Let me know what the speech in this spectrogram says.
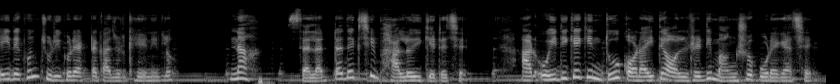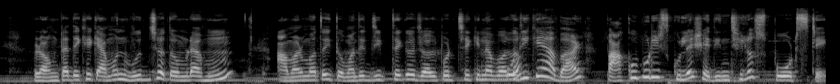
এই দেখুন, চুরি করে একটা গাজর খেয়ে নিল। না স্যালাডটা দেখছি ভালোই কেটেছে। আর ওইদিকে কিন্তু কড়াইতে অলরেডি মাংস পড়ে গেছে। রংটা দেখে কেমন বুঝছ তোমরা, হুম? আমার মতোই তোমাদের জিভ থেকেও জল পড়ছে কিনা বলো? ওদিকে আবার পাকুপুরির স্কুলে সেদিন ছিল স্পোর্টস ডে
